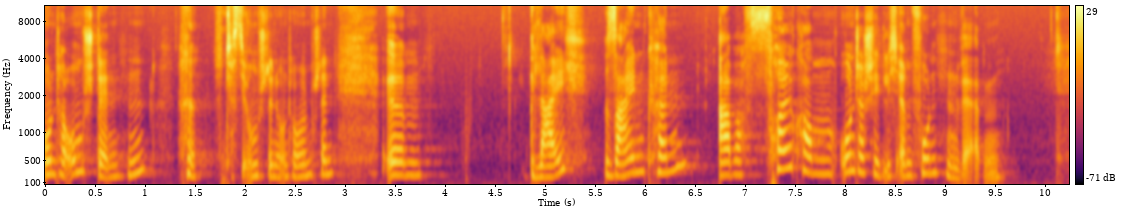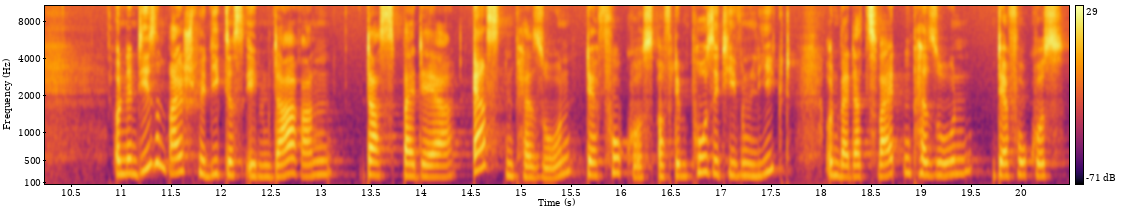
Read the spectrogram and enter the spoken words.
unter Umständen, dass die Umstände unter Umständen ähm, gleich sein können, aber vollkommen unterschiedlich empfunden werden. Und in diesem Beispiel liegt es eben daran, dass bei der ersten Person der Fokus auf dem Positiven liegt und bei der zweiten Person der Fokus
